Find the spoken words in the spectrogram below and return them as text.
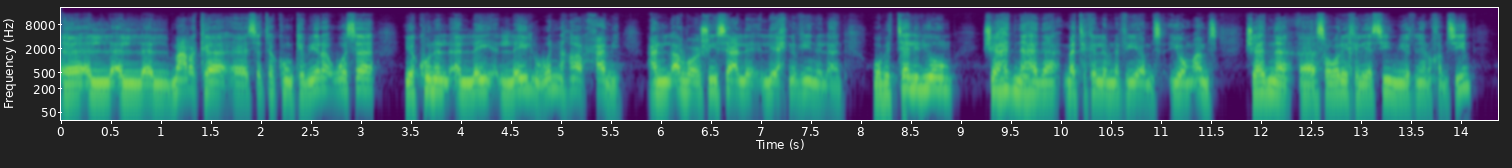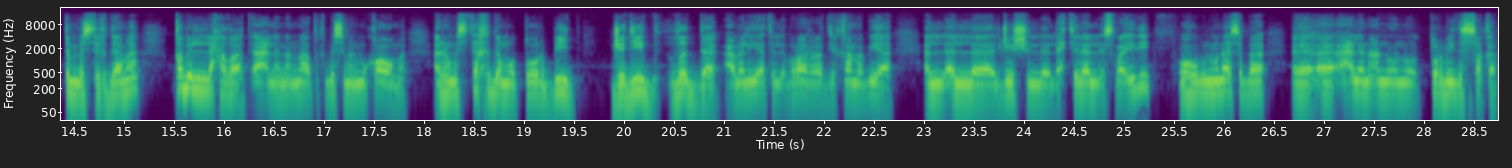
المعركة ستكون كبيرة وسيكون الليل والنهار حامي عن ال 24 ساعة اللي إحنا فيه الآن. وبالتالي اليوم شاهدنا هذا ما تكلمنا فيه يوم أمس. شاهدنا آه، صواريخ الياسين 152 تم استخدامها. قبل لحظات أعلن الناطق باسم المقاومة أنهم استخدموا طوربيد جديد ضد عمليات الإبرار التي قام بها الجيش الاحتلال الإسرائيلي وهو بالمناسبة آه، آه، أعلن عنه أنه طوربيد الصقر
